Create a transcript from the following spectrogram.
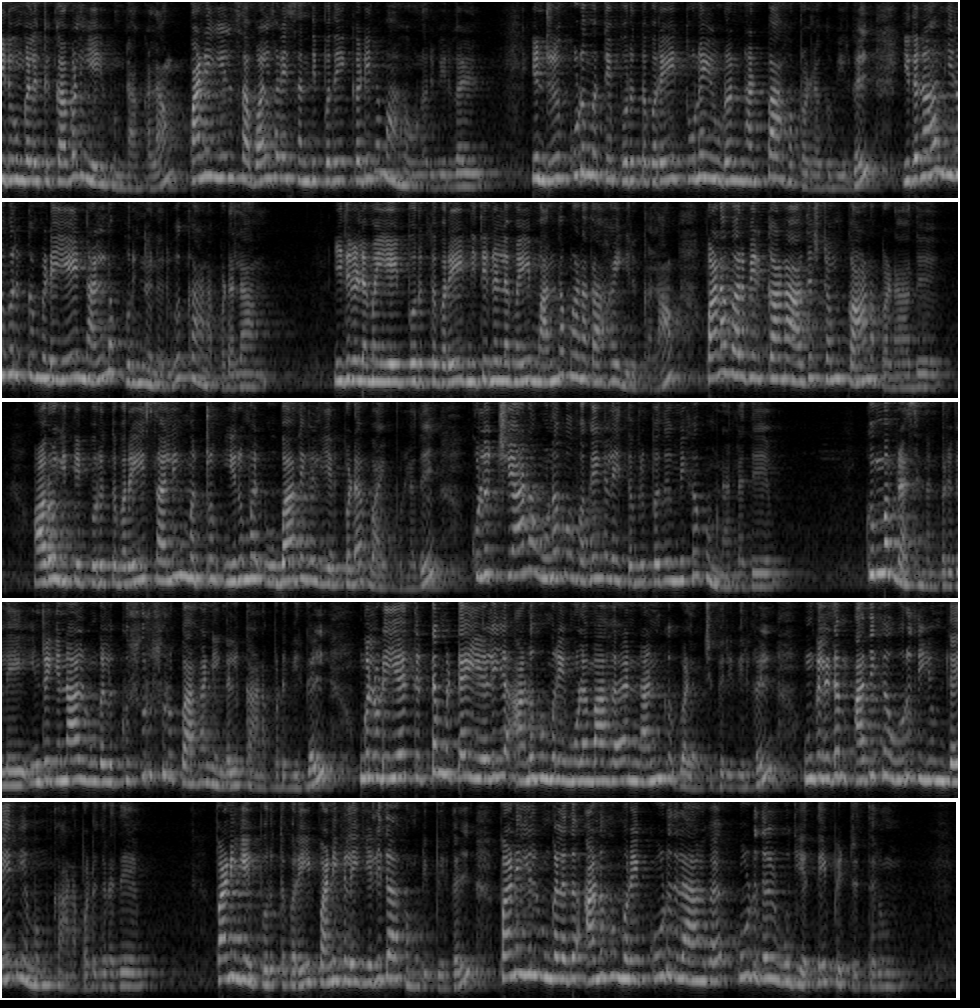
இது உங்களுக்கு கவலையை உண்டாக்கலாம். பணியில் சவால்களை சந்திப்பதை கடினமாக உணர்வீர்கள். இன்று குடும்பத்தை பொறுத்தவரை துணையுடன் நட்பாக பழகுவீர்கள். இதனால் இருவருக்கும் இடையே நல்ல புரிந்துணர்வு காணப்படலாம். நிதிநிலைமையை பொறுத்தவரை நிதி நிலைமை மந்தமானதாக இருக்கலாம். பண வரவிற்கான அதிர்ஷ்டம் காணப்படாது. ஆரோக்கியத்தை பொறுத்தவரை சளி மற்றும் இருமல் உபாதைகள் ஏற்பட வாய்ப்புள்ளது. குளிர்ச்சியான உணவு வகைகளை தவிர்ப்பது மிகவும் நல்லது. கும்பம் ராசி நண்பர்களே இன்றைய நாள் உங்களுக்கு சுறுசுறுப்பாக நீங்கள் காணப்படுவீர்கள். உங்களுடைய திட்டமிட்ட எளிய அணுகுமுறை மூலமாக நன்கு வளர்ச்சி பெறுவீர்கள். உங்களிடம் அதிக உறுதியும் தைரியமும் காணப்படுகிறது. பணியை பொறுத்தவரை பணிகளை எளிதாக முடிப்பீர்கள். பணியில் உங்களது அணுகுமுறை கூடுதலாக கூடுதல் ஊதியத்தை பெற்றுத்தரும்.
